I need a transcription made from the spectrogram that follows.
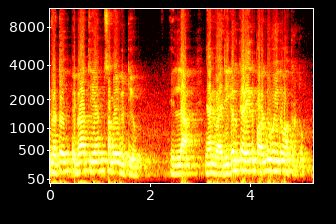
എന്നിട്ട് വിവാദം ചെയ്യാൻ സമയം കിട്ടിയോ? ഇല്ല. ഞാൻ വരികൾക്കിടയിൽ പറഞ്ഞു പോയെന്ന് മാത്രം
